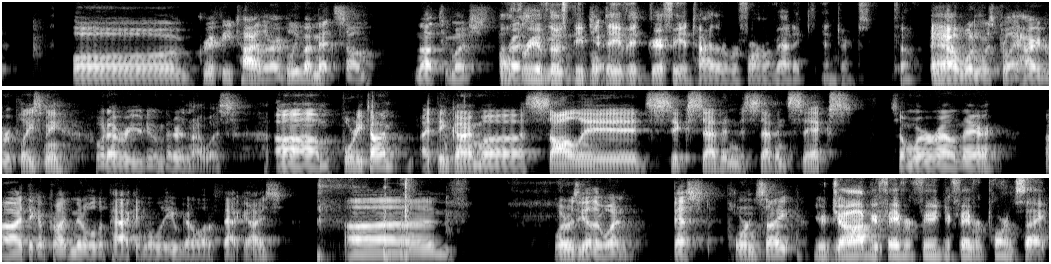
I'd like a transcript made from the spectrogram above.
or Griffey, Tyler. I believe I met some, not too much. The All three of those people, David, Griffey, and Tyler, were former Vatic interns. So yeah, one was probably hired to replace me. Whatever, you're doing better than I was. Um, 40 time, I think I'm a solid six seven to seven six somewhere around there. Uh, I think I'm probably middle of the pack in the league. We got a lot of fat guys. Um, what was the other one? Best porn site? Your job, your favorite food, your favorite porn site.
